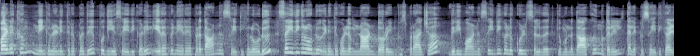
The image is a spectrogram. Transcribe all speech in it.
வணக்கம். நீங்கள் இணைத்திருப்பது புதிய செய்திகளின் இரவு நேர பிரதான செய்திகளோடு செய்திகளோடு இணைந்து கொள்ளும் நான் டொரைன் புஷ்பராஜா. விரிவான செய்திகளுக்குள் செல்வதற்கு முன்னதாக முதலில் தலைப்பு செய்திகள்.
